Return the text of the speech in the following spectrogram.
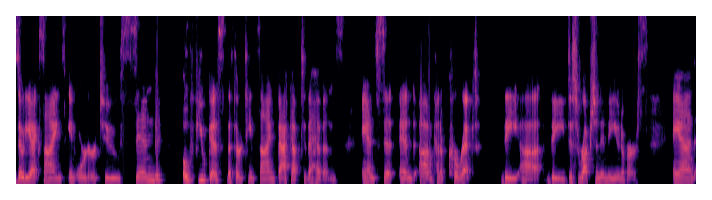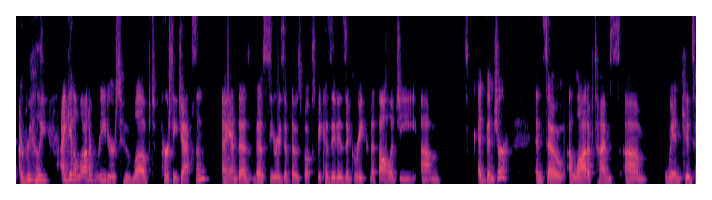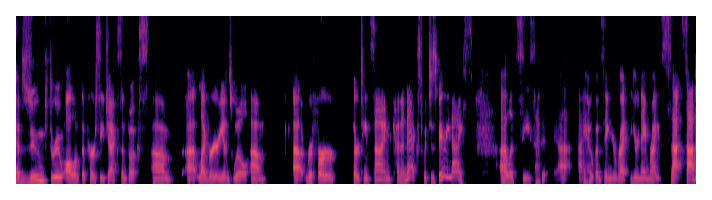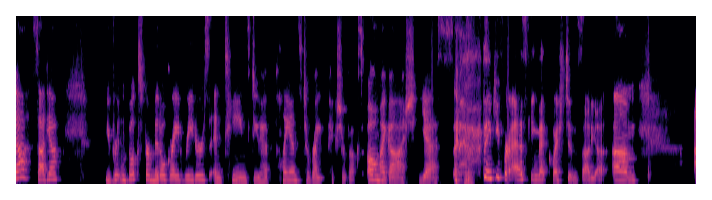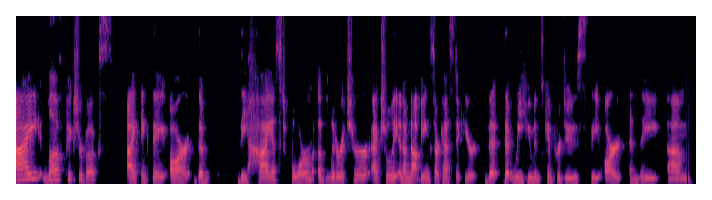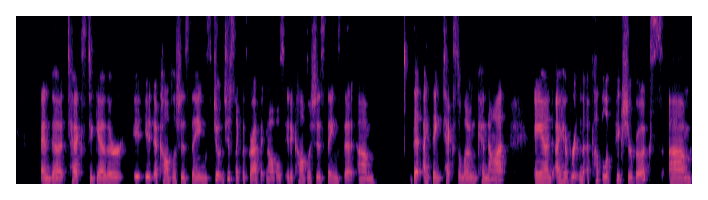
zodiac signs in order to send Ophiuchus, the 13th sign, back up to the heavens and sit and um, kind of correct the uh, the disruption in the universe. And I really I get a lot of readers who loved Percy Jackson and the, the series of those books because it is a Greek mythology um, adventure. And so a lot of times um, when kids have zoomed through all of the Percy Jackson books, um, uh, librarians will um, uh, refer 13th sign kind of next, which is very nice. Uh, let's see. Uh, I hope I'm saying your right your name right. Sada Sadia. You've written books for middle grade readers and teens. Do you have plans to write picture books? Oh my gosh, yes. Thank you for asking that question, Sadia. Um, I love picture books. I think they are the the highest form of literature actually and i'm not being sarcastic here that that we humans can produce the art and the um and the text together it, it accomplishes things just like with graphic novels it accomplishes things that um that i think text alone cannot and i have written a couple of picture books um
